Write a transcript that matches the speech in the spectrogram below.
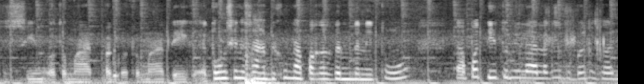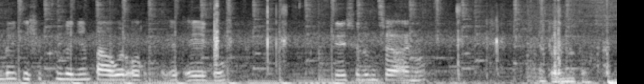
So, scene automatic, pag automatic. Ito ang sinasabi ko, napakaganda nito. Dapat dito nilalagay, di ba? Nag-handbrake yung shift ng ganyan, power o e- eco. Kaysa dun sa ano. Ito, ano to?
